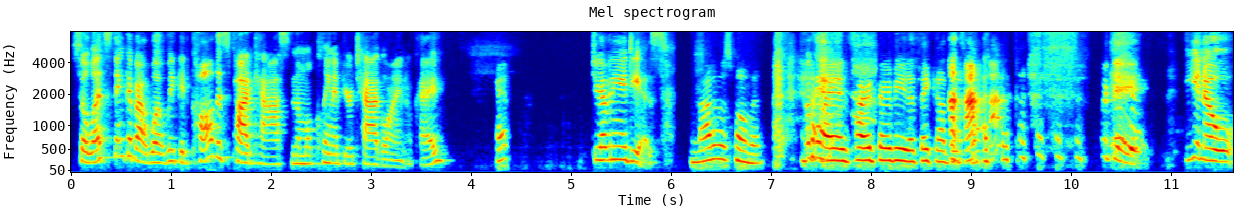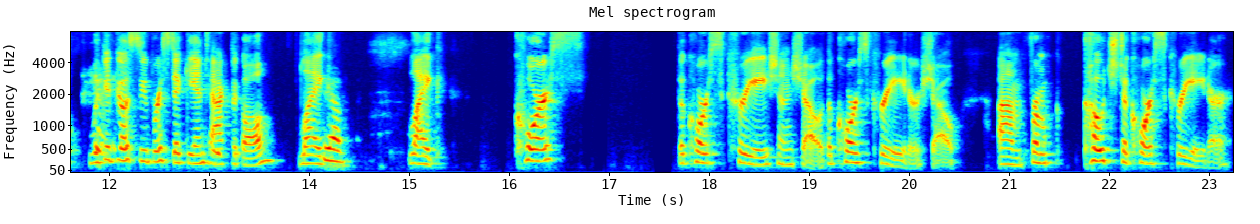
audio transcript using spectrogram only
So let's think about what we could call this podcast and then we'll clean up your tagline, okay? Do you have any ideas? Not at this moment. Okay. it's hard for me to think of this. okay. You know, we could go super sticky and tactical, like, like course, the course creation show, the course creator show, um, from coach to course creator,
